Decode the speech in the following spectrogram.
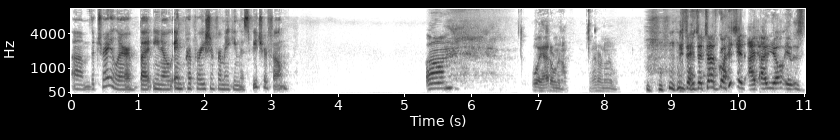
um, the trailer, but you know, in preparation for making this feature film? Um, boy, I don't know. I don't know. That's a tough question. I, I, you know, it was,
